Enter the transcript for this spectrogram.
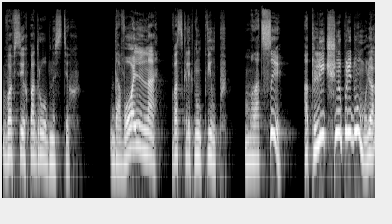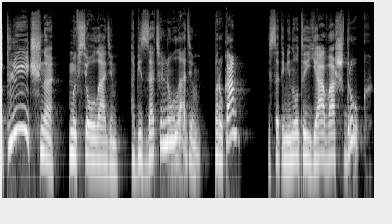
во всех подробностях. «Довольно!» — воскликнул Квилп. «Молодцы! Отлично придумали, отлично! Мы все уладим, обязательно уладим. По рукам? И с этой минуты я ваш друг».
